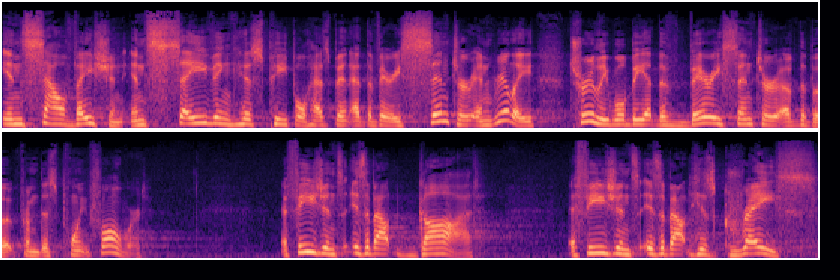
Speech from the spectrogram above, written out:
in salvation, in saving his people, has been at the very center and really, truly will be at the very center of the book from this point forward. Ephesians is about God, Ephesians is about his grace.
